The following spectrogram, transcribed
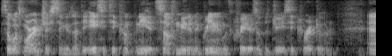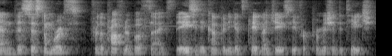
So, what's more interesting is that the ACT company itself made an agreement with creators of the GAC curriculum, and this system works for the profit of both sides. The ACT company gets paid by GAC for permission to teach,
